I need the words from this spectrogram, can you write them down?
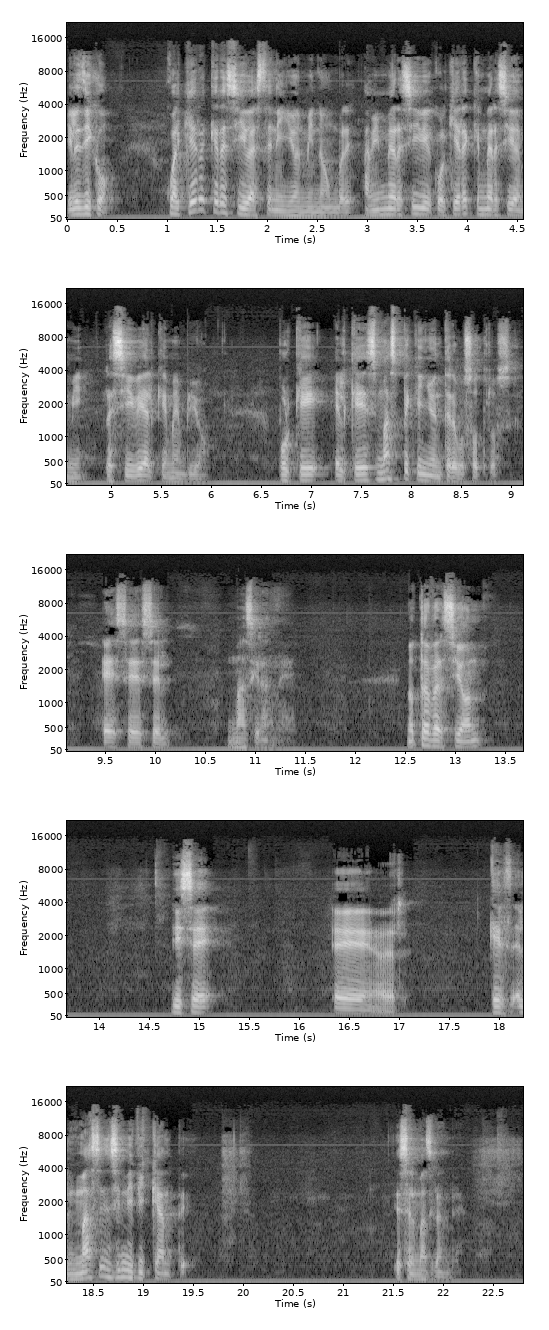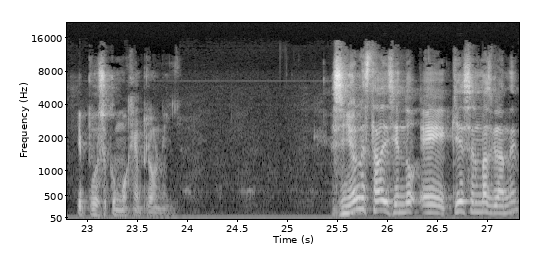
y les dijo, cualquiera que reciba a este niño en mi nombre, a mí me recibe, cualquiera que me reciba a mí, recibe al que me envió. Porque el que es más pequeño entre vosotros, ese es el más grande. En otra versión dice, eh, que el más insignificante es el más grande. Y puso como ejemplo a un niño. El Señor le estaba diciendo, eh, ¿quién es el más grande?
